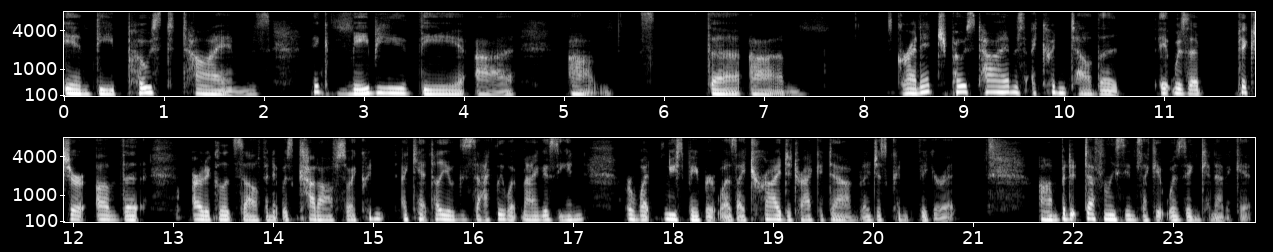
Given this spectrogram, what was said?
in the Post Times. I think maybe the, uh, um, the, um, Greenwich Post Times. I couldn't tell the it was a picture of the article itself and it was cut off. So I couldn't, I can't tell you exactly what magazine or what newspaper it was. I tried to track it down, but I just couldn't figure it. Um, but it definitely seems like it was in Connecticut.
